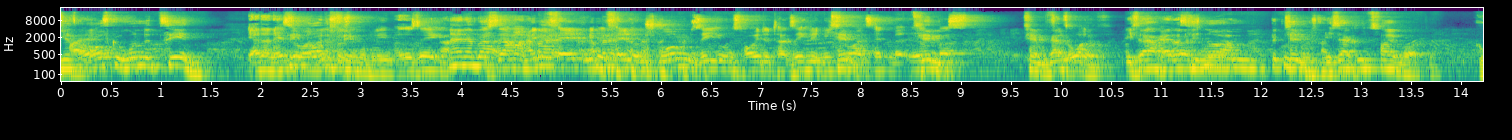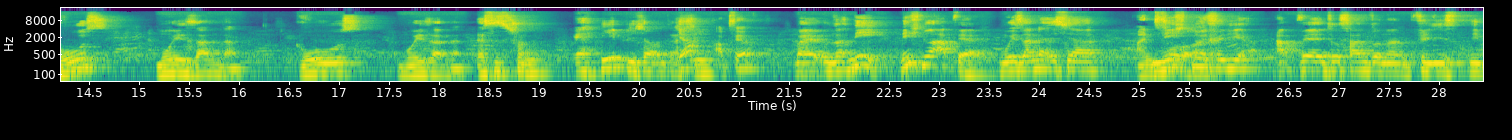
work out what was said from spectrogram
jetzt Teil. aufgerundet zehn. Ja, dann hättest du aber ein. Luxusproblem. Also sehr, Nein, aber- ich sag mal, aber- Mittelfeld, aber- Mittelfeld und Sturm sehe ich uns heute tatsächlich nicht Tim, so, als hätten wir Tim, irgendwas. Tim, ganz verloren. kurz. Ich sag aber das einfach liegt nur, nur am. Tim, ich sag nur zwei Worte. Groß Moisander. Groß Moisander. Das ist schon erheblicher Unterschied. Ja, Abwehr. Weil unser, nee, nicht nur Abwehr. Moisander ist ja Ein nicht nur für die Abwehr interessant, sondern für, die,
